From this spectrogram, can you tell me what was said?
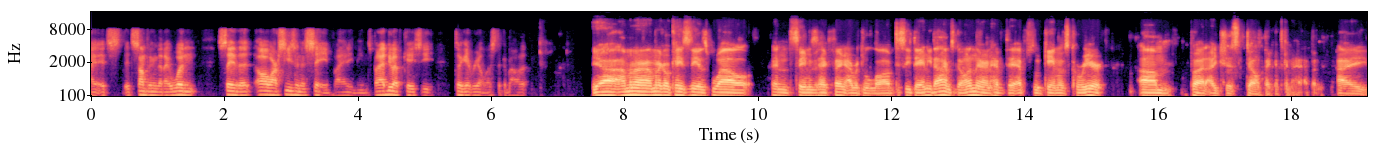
it's it's something that I wouldn't say that oh our season is saved by any means. But I do have KC to get realistic about it. Yeah, I'm gonna I'm gonna go KC as well. And same exact thing. I would love to see Danny Dimes go in there and have the absolute game of his career. Um, but I just don't think it's gonna happen. I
